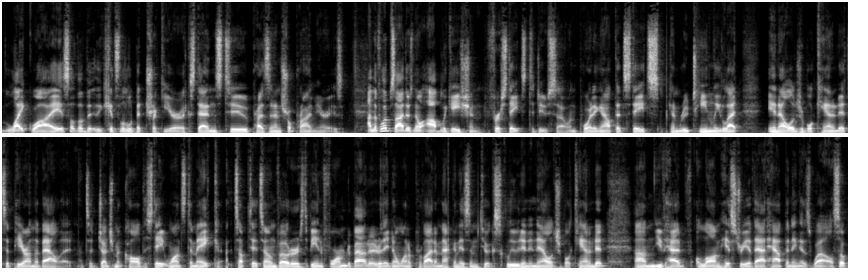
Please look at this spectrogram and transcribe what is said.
likewise, although it gets a little bit trickier, extends to presidential primaries. On the flip side, there's no obligation for states to do so, and pointing out that states can routinely let ineligible candidates appear on the ballot. It's a judgment call the state wants to make. It's up to its own voters to be informed about it, or they don't want to provide a mechanism to exclude an ineligible candidate. Um, you've had a long history of that happening as well. So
